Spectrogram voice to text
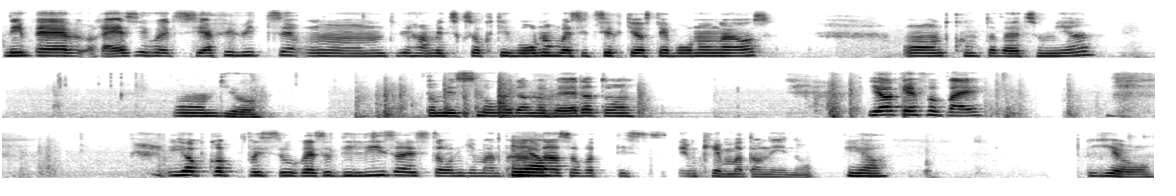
Nebenbei reise ich halt sehr viel Witze und wir haben jetzt gesagt, die Wohnung, weil sie zieht ja aus der Wohnung aus und kommt dabei zu mir. Und ja, da müssen wir halt einmal weiter da. Ja, geh vorbei. Ich habe gerade Besuch, also die Lisa ist da und jemand Ja. anders, aber das, dem kennen wir dann eh noch. Ja. Ja.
